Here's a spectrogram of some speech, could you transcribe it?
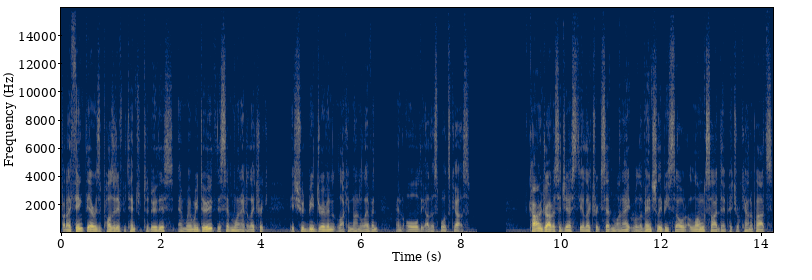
But I think there is a positive potential to do this, and when we do the 718 electric, it should be driven like a 911 and all the other sports cars. Car and Driver suggests the electric 718 will eventually be sold alongside their petrol counterparts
